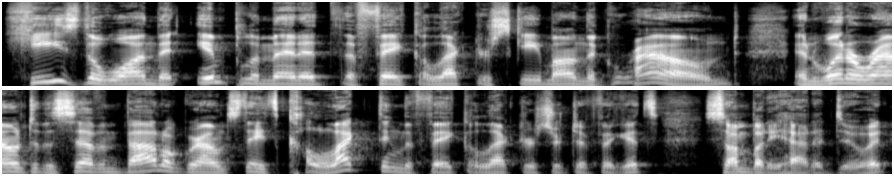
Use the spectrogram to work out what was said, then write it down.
he's the one that implemented the fake elector scheme on the ground and went around to the seven battleground states collecting the fake elector certificates. Somebody had to do it.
